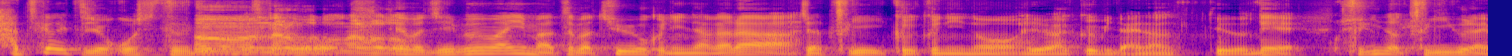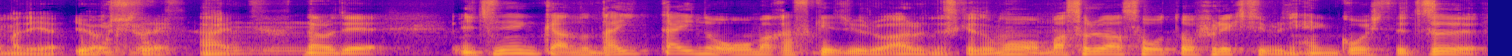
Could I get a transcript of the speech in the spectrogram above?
8ヶ月旅行し続けるんですけど、やっぱ自分は今、例えば中国にいながら、じゃあ次行く国の予約みたいなっていうので、次の次ぐらいまで予約してはい。なので、1年間の大体の大まかスケジュールはあるんですけども、まあそれは相当フレキシブルに変更しつつ、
